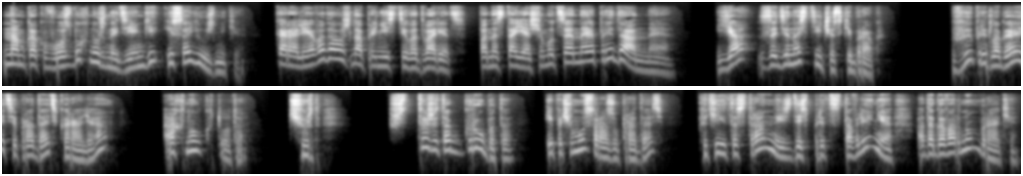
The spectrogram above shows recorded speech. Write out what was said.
Нам, как воздух, нужны деньги и союзники. Королева должна принести во дворец по-настоящему ценное приданное. Я за династический брак. «Вы предлагаете продать короля?» — ахнул кто-то. «Черт, что же так грубо-то? И почему сразу продать? Какие-то странные здесь представления о договорном браке.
